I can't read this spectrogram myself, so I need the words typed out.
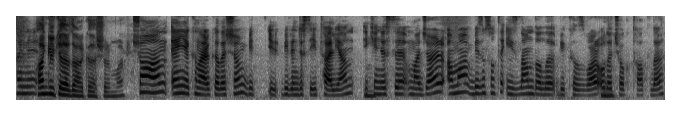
Hani Hangi ülkelerden arkadaşlarım var? şu an en yakın arkadaşım bir, birincisi İtalyan, ikincisi Macar ama bizim sınıfta İzlandalı bir kız var. O Hı. da çok tatlı.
